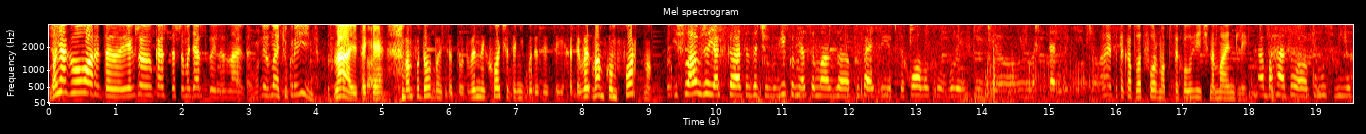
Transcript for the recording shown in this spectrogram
Бо як говорите, якщо ви кажете, що мадярської не знаєте? Вони знають українську. Знаю таке. Вам подобається тут. Ви не хочете нікуди звідси їхати. Ви вам комфортно? Ішла вже, як сказати, за чоловіком. Я сама за професією психолог у Волинський е, університет закінчила. Знаєте, така платформа психологічна Майндлі. Я багато кому своїх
